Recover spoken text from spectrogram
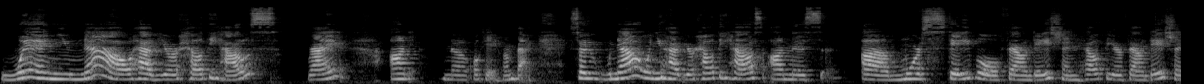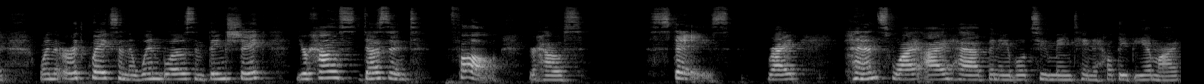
when you now have your healthy house, right? On, no, okay, I'm back. So now when you have your healthy house on this um, more stable foundation, healthier foundation, when the earthquakes and the wind blows and things shake, your house doesn't fall. Your house stays, right? Hence why I have been able to maintain a healthy BMI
